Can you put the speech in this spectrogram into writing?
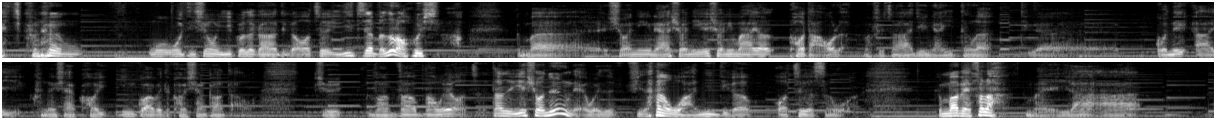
可能我我弟兄伊觉着讲迭个澳洲，伊其实勿是老欢喜啊。葛末小人两个小人，一个小人嘛也要考大学了，那反正也就让伊蹲了这个国内啊，伊可能想考英国或者考香港大学，就勿勿勿回澳洲。当然，伊小囡恩呢，还是非常怀念这个澳洲的生活。搿没办法了，咁么伊拉也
